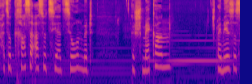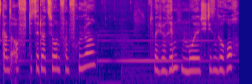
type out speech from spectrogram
Hat so krasse Assoziationen mit Geschmäckern. Bei mir ist es ganz oft die Situation von früher. Zum Beispiel Rindenmulch, diesen Geruch.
